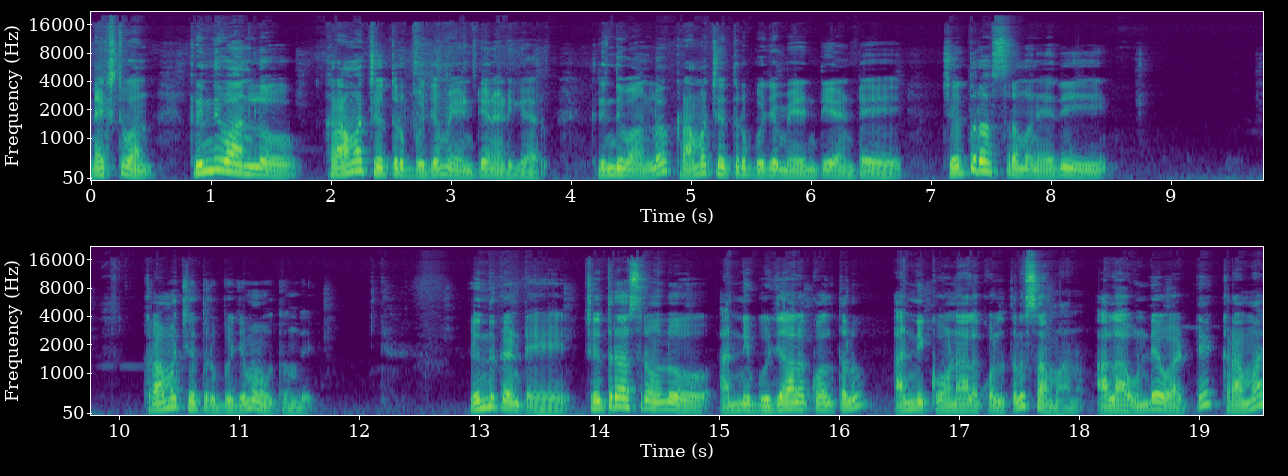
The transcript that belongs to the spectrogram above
Next one. క్రింది వాన్లో క్రమ చతుర్భుజం ఏంటి అని అడిగారు. క్రింది వాన్లో క్రమ చతుర్భుజం ఏంటి అంటే చతురస్రం అనేది క్రమ చతుర్భుజం అవుతుంది. ఎందుకంటే చతురాస్రంలో అన్ని భుజాల కొలతలు అన్ని కోణాల కొలతలు సమానం. అలా ఉండే వాటినే క్రమ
